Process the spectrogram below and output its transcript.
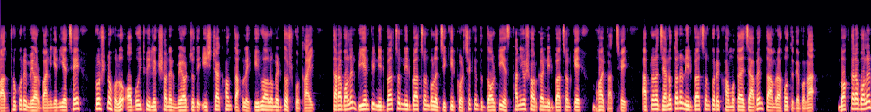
বাধ্য করে মেয়র বানিয়ে নিয়েছে। প্রশ্ন হলো, অবৈধ ইলেকশনের মেয়র যদি ইশরাক হন, তাহলে হিরো আলমের দোষ কোথায়? তারা বলেন বিএনপি নির্বাচন নির্বাচন বলে জিকির করছে, কিন্তু দলটি স্থানীয় সরকার নির্বাচনকে ভয় পাচ্ছে। আপনারা যেন তেন নির্বাচন করে ক্ষমতায় যাবেন, তা আমরা হতে দেব না। বক্তারা বলেন,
